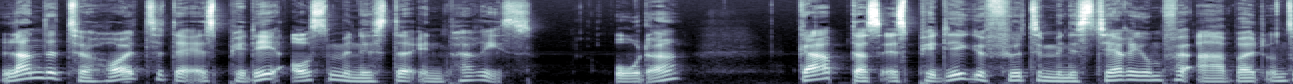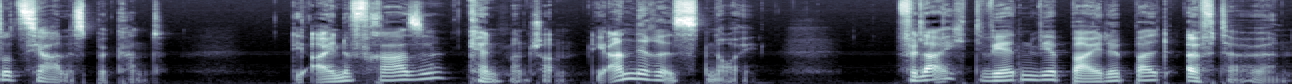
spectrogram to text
Landete heute der SPD-Außenminister in Paris? Oder gab das SPD-geführte Ministerium für Arbeit und Soziales bekannt? Die eine Phrase kennt man schon, die andere ist neu. Vielleicht werden wir beide bald öfter hören.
